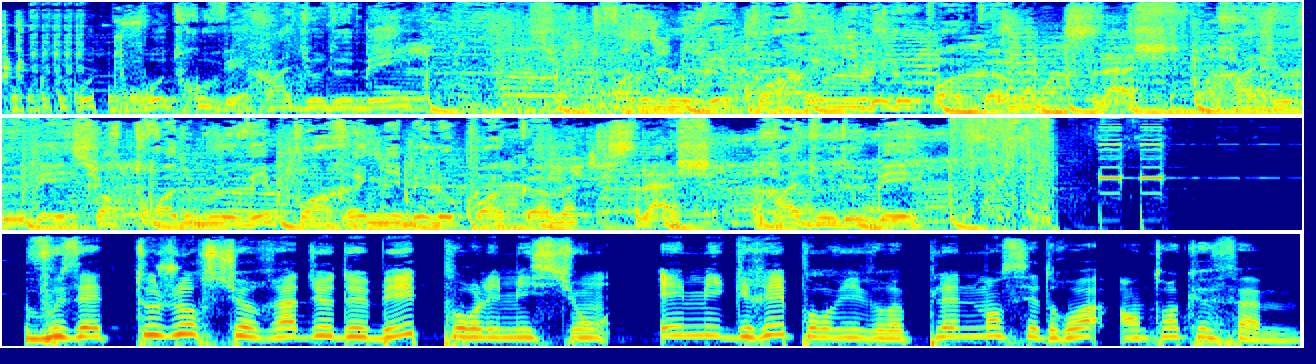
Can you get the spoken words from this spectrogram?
Retrouvez Radio 2B sur www.regnibello.com slash radio 2B sur www.regnibello.com slash radio 2B. Vous êtes toujours sur Radio 2B pour l'émission Émigrer pour vivre pleinement ses droits en tant que femme.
